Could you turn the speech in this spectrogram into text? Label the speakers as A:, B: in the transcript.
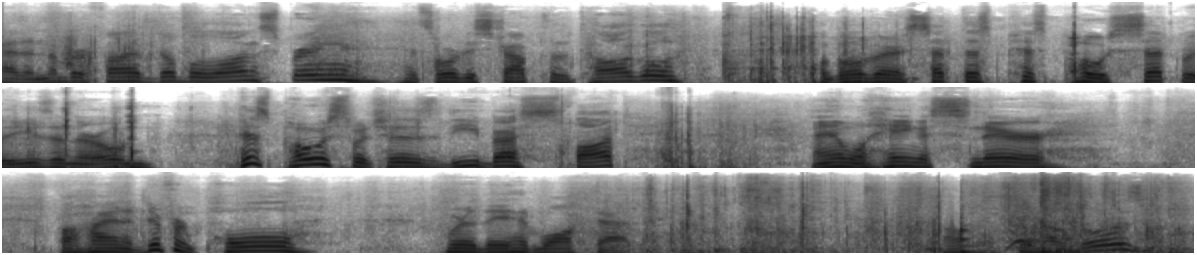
A: Got a number five double long spring. It's already strapped to the toggle. We'll go over and set this piss post set with using their own piss post, which is the best spot. And we'll hang a snare behind a different pole where they had walked at. Well, we'll see how it goes.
